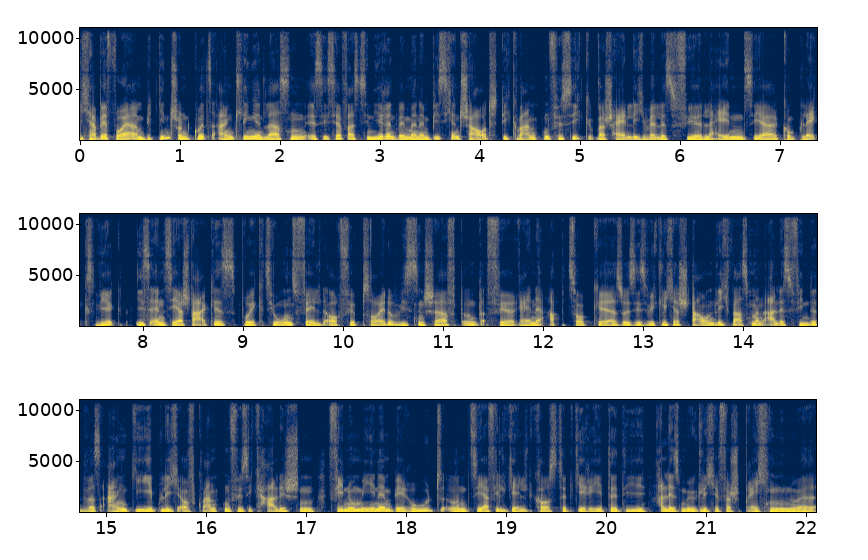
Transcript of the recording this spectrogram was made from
Ich habe ja vorher am Beginn schon kurz anklingen lassen, es ist ja faszinierend, wenn man ein bisschen schaut, die Quantenphysik, wahrscheinlich weil es für Laien sehr komplex wirkt, ist ein sehr starkes Projektionsfeld auch für Pseudowissenschaft und für reine Abzocke. Also es ist wirklich erstaunlich, was man alles findet, was angeblich auf quantenphysikalischen Phänomenen beruht und sehr viel Geld kostet, Geräte, die alles Mögliche versprechen, nur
